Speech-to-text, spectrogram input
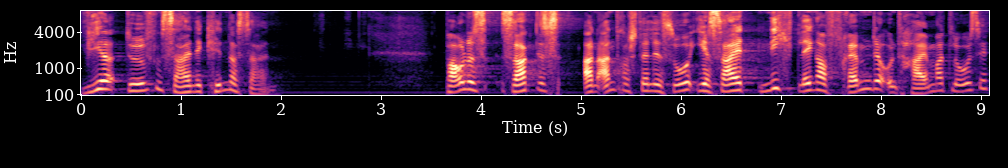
Wir dürfen seine Kinder sein. Paulus sagt es an anderer Stelle so, ihr seid nicht länger Fremde und Heimatlose,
